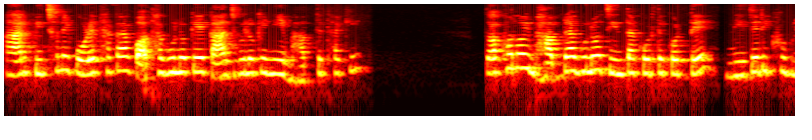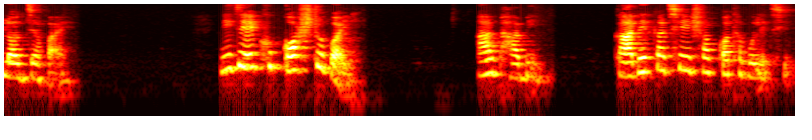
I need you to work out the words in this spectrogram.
আর পিছনে পড়ে থাকা কথাগুলোকে, কাজগুলোকে নিয়ে ভাবতে থাকি, তখন ওই ভাবনাগুলো চিন্তা করতে করতে নিজেরই খুব লজ্জা পায়। নিজে খুব কষ্ট পাই। আর ভাবি, কাদের কাছে এসব কথা বলেছি?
